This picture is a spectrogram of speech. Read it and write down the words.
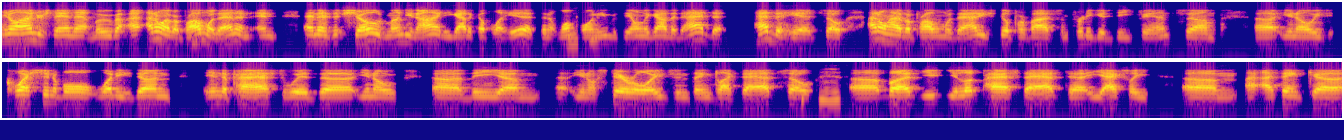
you know, I understand that move. I, I don't have a problem with that. And and and as it showed Monday night, he got a couple of hits, and at one point, he was the only guy that had to had the hit. So I don't have a problem with that. He still provides some pretty good defense. Um, uh, you know, he's questionable what he's done in the past with uh, you know uh, the um, uh, you know steroids and things like that. So, Mhm. uh, but you you look past that. Uh, he actually, um, I, I think, uh,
